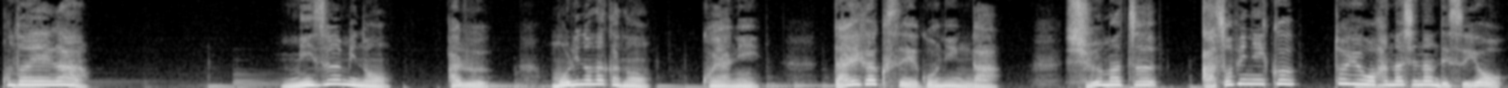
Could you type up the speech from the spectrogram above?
この映画、湖のある森の中の小屋に大学生5人が週末遊びに行くというお話なんですよ。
